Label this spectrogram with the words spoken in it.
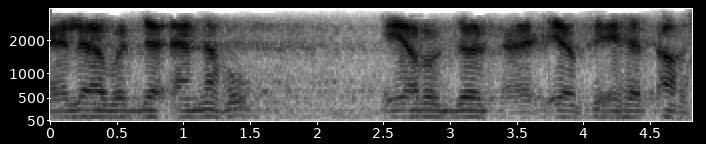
لا بد أنه يرد يعطيه الأرش.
